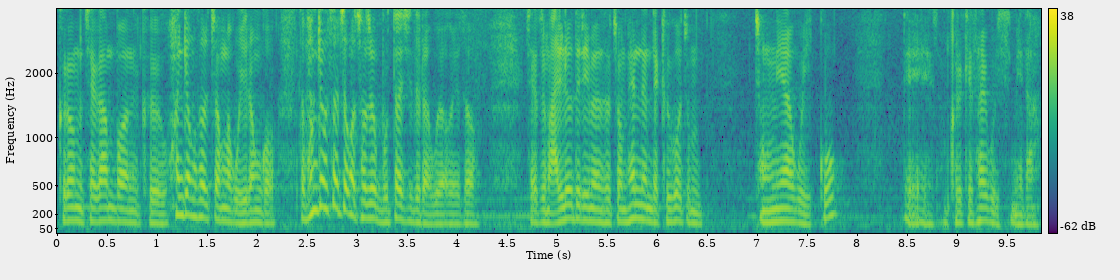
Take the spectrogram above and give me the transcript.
그럼 제가 한번 그 환경 설정하고 이런 거 환경 설정은 저저 못 하시더라고요. 그래서 제가 좀 알려드리면서 좀 했는데 그거 좀 정리하고 있고 네, 좀 그렇게 살고 있습니다.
